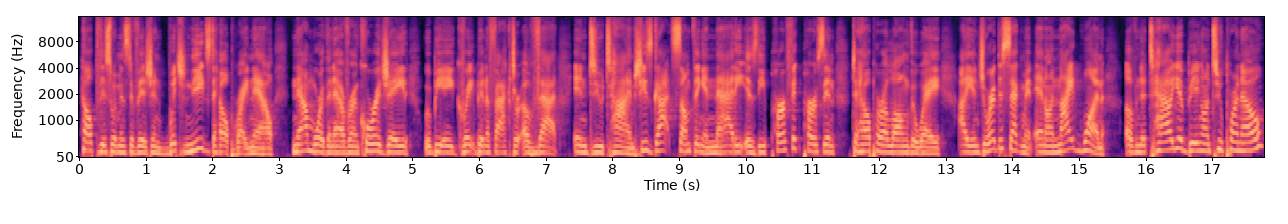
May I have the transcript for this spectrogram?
help this women's division, which needs the help right now, now more than ever. And Cora Jade will be a great benefactor of that in due time. She's got something, and Natty is the perfect person to help her along the way. I enjoyed the segment. And on night one of Natalya being on 2.0,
